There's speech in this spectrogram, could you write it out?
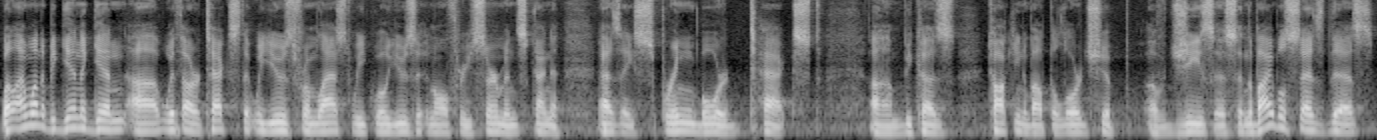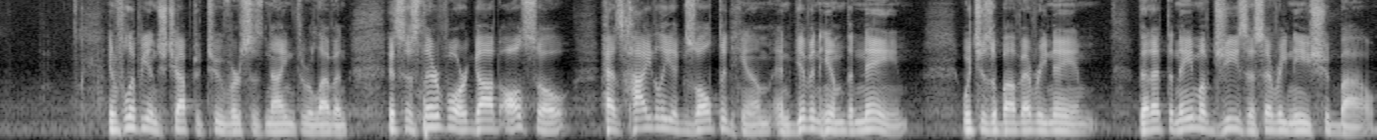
Well, I want to begin again uh, with our text that we used from last week. We'll use it in all three sermons, kind of as a springboard text, um, because talking about the Lordship of Jesus. And the Bible says this in Philippians chapter 2, verses 9 through 11, it says, Therefore, God also has highly exalted him and given him the name which is above every name, that at the name of Jesus every knee should bow,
